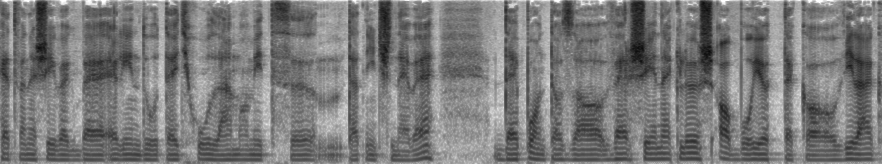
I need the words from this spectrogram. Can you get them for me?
70-es években elindult egy hullám, amit, tehát nincs neve, de pont az a verséneklős, abból jöttek a világ,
